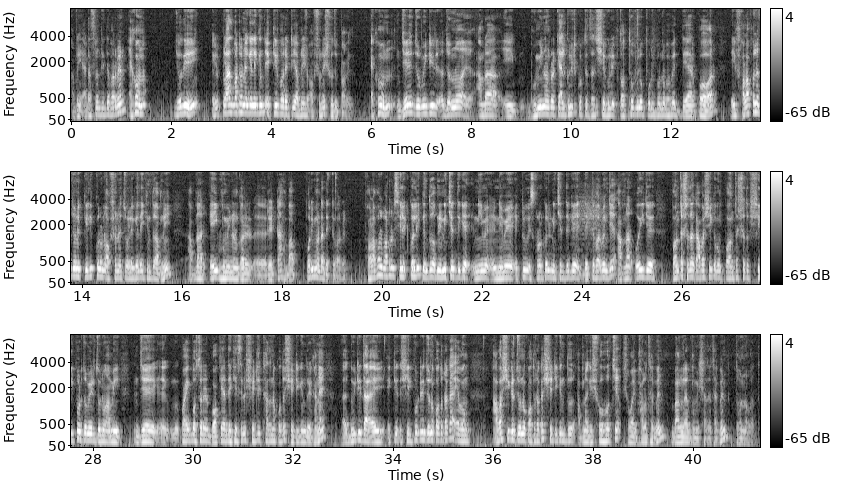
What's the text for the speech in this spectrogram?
আপনি অ্যাটাচমেন্ট দিতে পারবেন। এখন যদি এগুলো প্লাস বাটনে গেলে কিন্তু একটির পর একটি আপনি অপশনের সুযোগ পাবেন। এখন যে জমিটির জন্য আমরা এই ভূমি নম্বর ক্যালকুলেট করতে চাচ্ছি, সেগুলি তথ্যগুলো পরিপূর্ণভাবে দেওয়ার পর এই ফলাফলের জন্য ক্লিক করুন অপশনে চলে গেলেই কিন্তু আপনি আপনার এই ভূমি ননকরের রেটটা বা পরিমাণটা দেখতে পারবেন। ফলাফল বাটন সিলেক্ট করলেই কিন্তু আপনি নিচের দিকে নেমে নেমে একটু স্ক্রল করলে নিচের দিকে দেখতে পারবেন যে আপনার ওই যে পঞ্চাশ শতক আবাসিক এবং পঞ্চাশ শতক শিল্পর জমির জন্য আমি যে কয়েক বছরের বকেয়া দেখিয়েছিলাম সেটির খাজনা কত, সেটি কিন্তু এখানে দুইটি একটি শিল্পটির জন্য কত টাকা এবং আবাসিকের জন্য কত টাকা, সেটি কিন্তু আপনাকে শো হচ্ছে। সবাই ভালো থাকবেন, বাংলার ভূমির সাথে থাকবেন। ধন্যবাদ।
